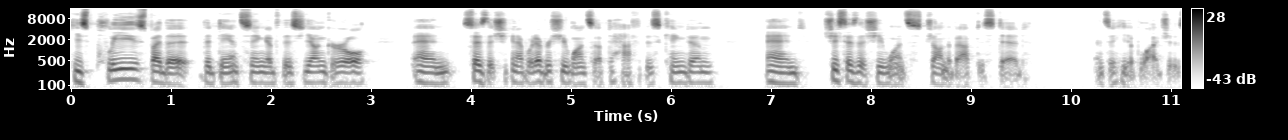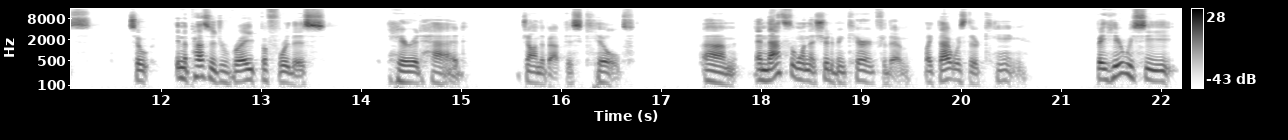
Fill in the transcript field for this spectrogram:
he's pleased by the the dancing of this young girl, and says that she can have whatever she wants up to half of his kingdom, and she says that she wants John the Baptist dead, and so he obliges. So in the passage right before this, Herod had John the Baptist killed. Um, and that's the one that should have been caring for them. Like that was their king. But here we see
